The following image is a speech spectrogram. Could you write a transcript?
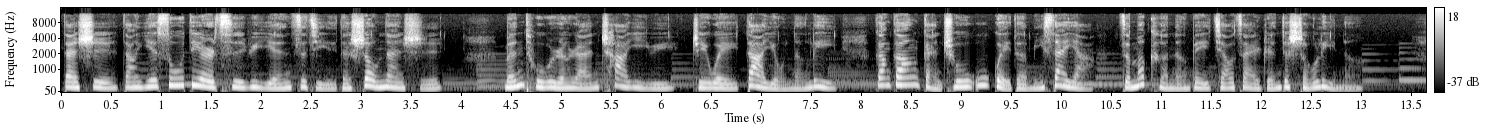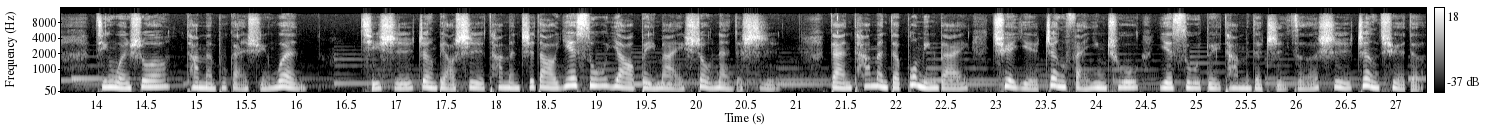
但是，当耶稣第二次预言自己的受难时，门徒仍然诧异于这位大有能力、刚刚赶出污鬼的弥赛亚，怎么可能被交在人的手里呢？经文说，他们不敢询问，其实正表示他们知道耶稣要被卖、受难的事。但他们的不明白，却也正反映出耶稣对他们的指责是正确的。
